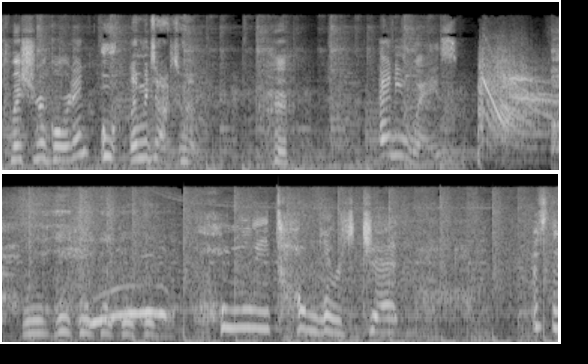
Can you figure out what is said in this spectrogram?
Commissioner Gordon? Ooh, let me talk to him. Anyways. Holy tumblers, Jett. It's the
